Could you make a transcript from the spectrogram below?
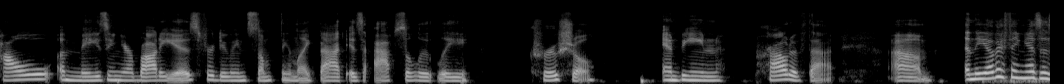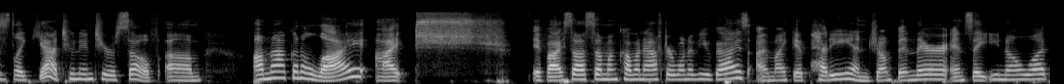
how amazing your body is for doing something like that is absolutely crucial and being proud of that. Um, and the other thing is, is like, yeah, tune into yourself. Um, I'm not gonna lie, I if I saw someone coming after one of you guys, I might get petty and jump in there and say, you know what?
